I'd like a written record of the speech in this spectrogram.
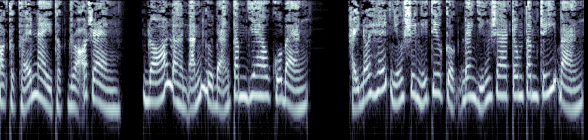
hoặc thực thể này thật rõ ràng. Đó là hình ảnh người bạn tâm giao của bạn. Hãy nói hết những suy nghĩ tiêu cực đang diễn ra trong tâm trí bạn.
